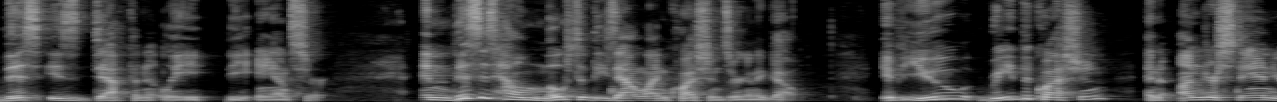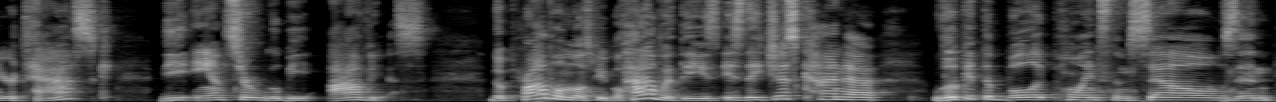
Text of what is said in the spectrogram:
This is definitely the answer. And this is how most of these outline questions are going to go. If you read the question and understand your task, the answer will be obvious. The problem most people have with these is they just kind of look at the bullet points themselves and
